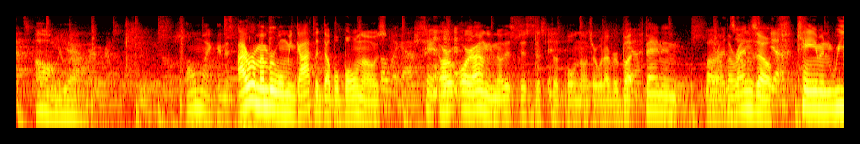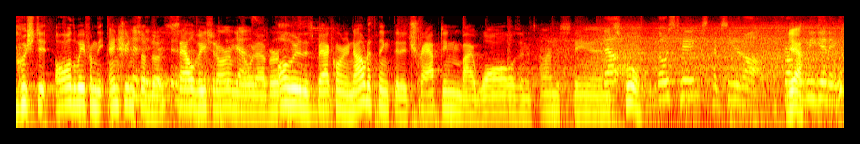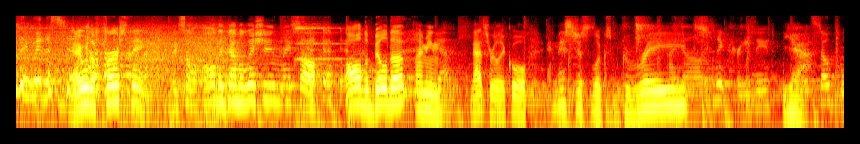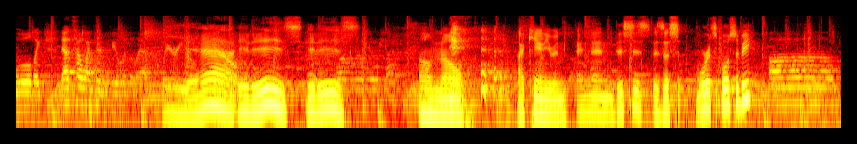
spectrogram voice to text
that's Oh, gonna be a lot yeah. More impressive, too, you know, Oh my goodness. I remember when we got the double bullnose. Oh my gosh. Or, or I don't even know this, just this the bullnose or whatever. But Yeah. Ben and uh, Lorenzo. Lorenzo, Yeah. came and we pushed it all the way from the entrance of the Salvation Army or whatever, all the way to this back corner. Now to think that it's trapped in by walls and it's on the stand. Now, it's cool. Those tanks have seen it all from Yeah. the beginning. They witnessed it. They were the first thing. They saw all the demolition. They saw all the buildup. I mean, Yeah. That's really cool. And this just looks I great. know, isn't it crazy? Yeah. It's so cool. Like that's how I've been feeling the last aquarium. Yeah, you know? it is. It is. Oh no. I can't even. And then this is is this where it's supposed to be? the other side.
